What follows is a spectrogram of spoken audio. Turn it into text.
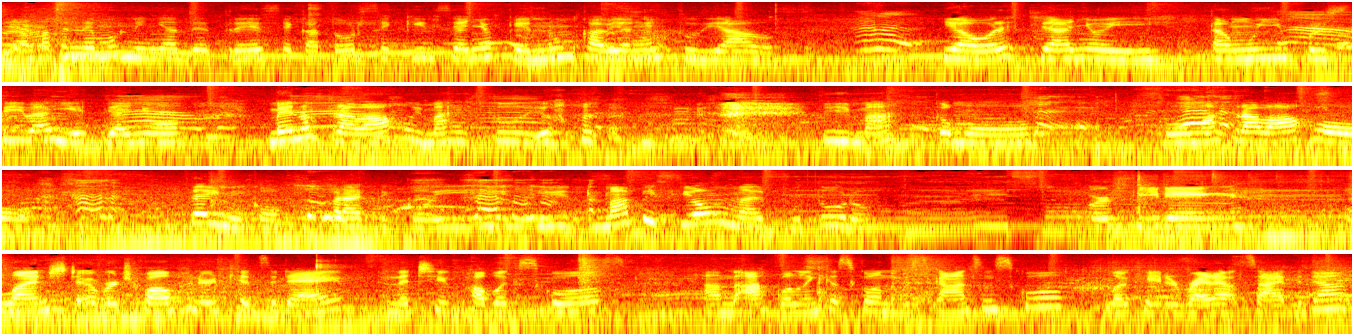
Ya tenemos niñas de 13, 14, 15 años que nunca habían estudiado. Y ahora este año y están muy impulsivas y este año menos trabajo y más estudio. y más como, como más trabajo técnico, práctico y, y, y más visión al futuro. We're feeding lunch to over 1,200 kids a day in the two public schools, um, the Acahualinca School and the Wisconsin School, located right outside the dump.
